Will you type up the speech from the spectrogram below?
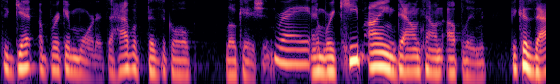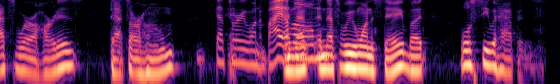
to get a brick and mortar, to have a physical location. Right. And we keep eyeing downtown Upland because that's where our heart is. That's our home. That's where we want to buy a and home. that's and that's where we want to stay. But we'll see what happens.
